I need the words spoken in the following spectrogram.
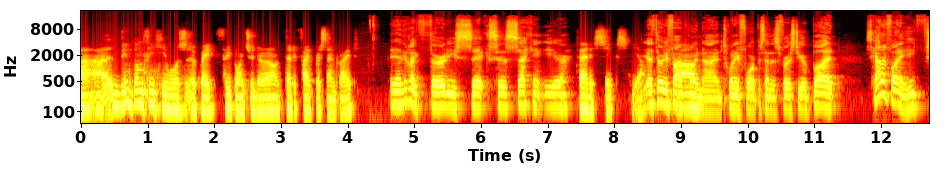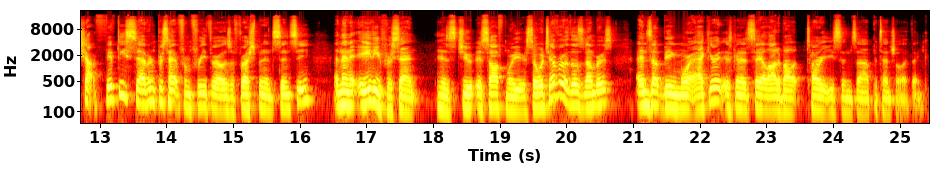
I don't think he was a great three point shooter, around thirty five percent, right? Yeah, I think like 36 his second year. 36, yeah. Yeah, 35.9, um, 24% his first year. But it's kind of funny. He shot 57% from free throws, a freshman in Cincy, and then 80% his his sophomore year. So whichever of those numbers ends up being more accurate is going to say a lot about Tari Eason's uh, potential, I think.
